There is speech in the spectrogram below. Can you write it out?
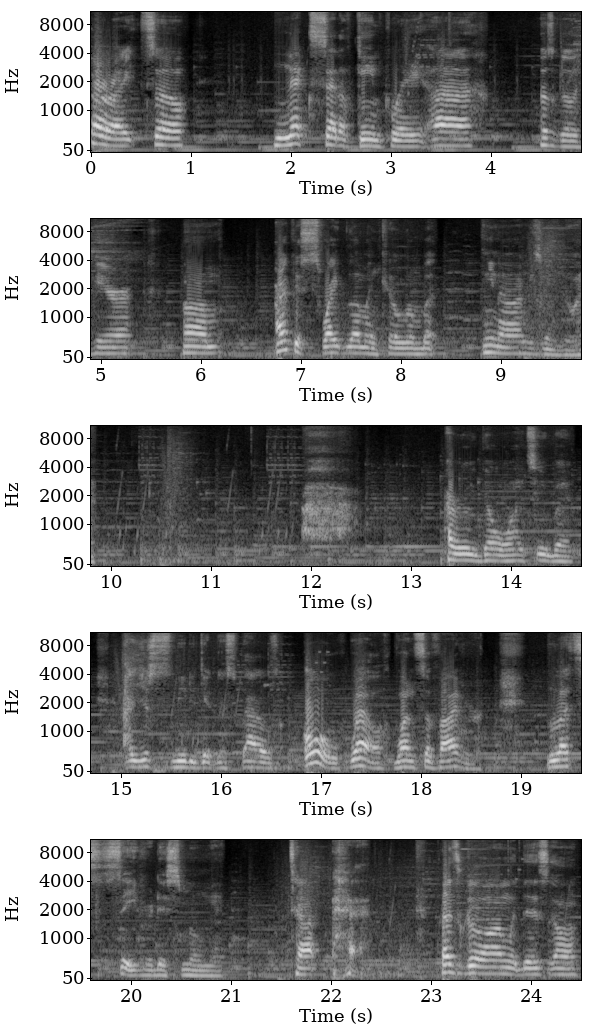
Alright, so next set of gameplay. Uh let's go here. Um I could swipe them and kill them, but you know, I'm just gonna do it. I really don't want to, but I just need to get this battles. Oh, well, one survivor. Let's savor this moment. Tap. Let's go on with this. Um,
